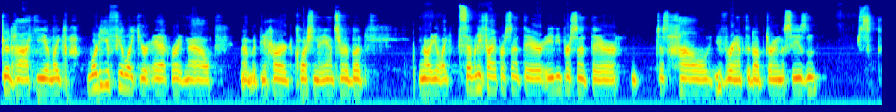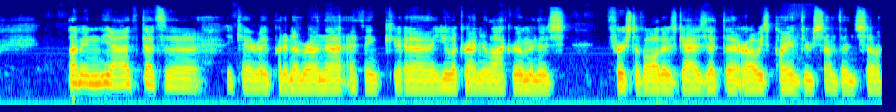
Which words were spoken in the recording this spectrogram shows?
good hockey. And like, where do you feel like you're at right now? That might be a hard question to answer, but you know, you're like 75% there, 80% there. Just how you've ramped it up during the season. I mean, yeah, that's a uh, you can't really put a number on that. I think uh, you look around your locker room and there's first of all there's guys that uh, are always playing through something. So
